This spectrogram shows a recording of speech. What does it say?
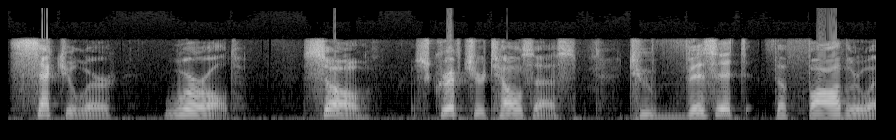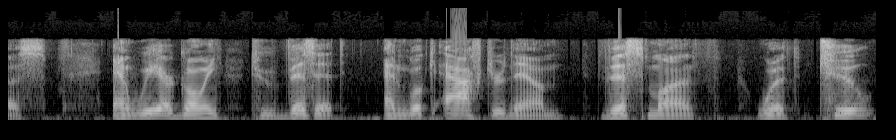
secular world. So, Scripture tells us to visit the fatherless, and we are going to visit and look after them this month with two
